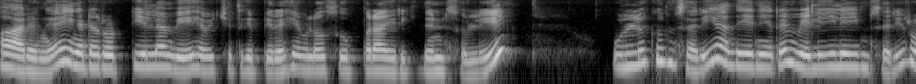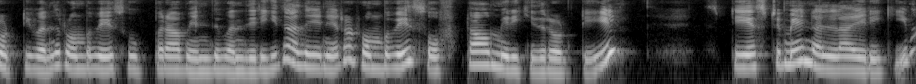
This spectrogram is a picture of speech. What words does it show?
பாருங்கள் எங்கள்கிட்ட ரொட்டியெல்லாம் வேக வச்சதுக்கு பிறகு எவ்வளோ சூப்பராக இருக்குதுன்னு சொல்லி உள்ளுக்கும் சரி அதே நேரம் வெளியிலையும் சரி ரொட்டி வந்து ரொம்பவே சூப்பராக வெந்து வந்திருக்குது. அதே நேரம் ரொம்பவே சாஃப்டாகவும் இருக்குது ரொட்டி. டேஸ்ட்டுமே நல்லா இருக்கும்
